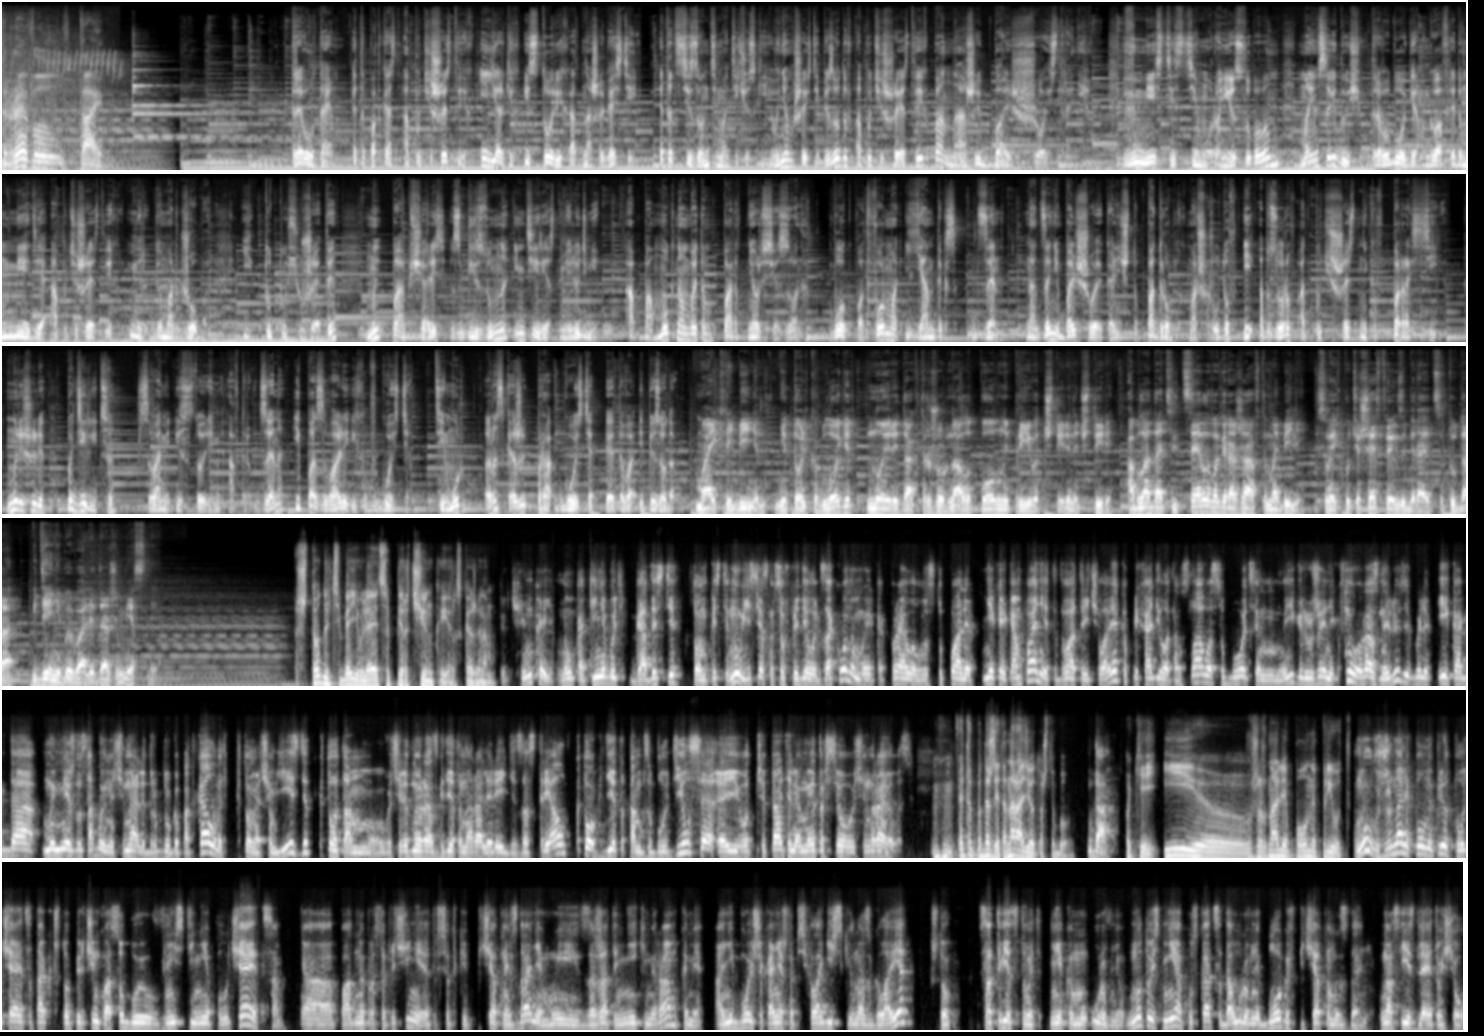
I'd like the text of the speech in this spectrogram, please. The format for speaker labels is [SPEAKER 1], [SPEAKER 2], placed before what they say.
[SPEAKER 1] Travel Time.
[SPEAKER 2] Travel Time – это подкаст о путешествиях и ярких историях от наших гостей. Этот сезон тематический. В нем 6 эпизодов о путешествиях по нашей большой стране. Вместе с Тимуром Юсуповым, моим соведущим, травоблогером, главредом медиа о путешествиях «Мир Гамарджоба» и «Туту сюжеты», мы пообщались с безумно интересными людьми. А помог нам в этом партнер сезона – блог-платформа Яндекс Дзен. На Дзене большое количество подробных маршрутов и обзоров от путешественников по России. Мы решили поделиться с вами историями авторов Дзена и позвали их в гости. Тимур, расскажи про гостя этого эпизода.
[SPEAKER 3] Майк Рябинин не только блогер, но и редактор журнала «Полный привод 4 на 4». Обладатель целого гаража автомобилей. В своих путешествиях забирается туда, где не бывали даже местные –
[SPEAKER 4] что для тебя является перчинкой? Расскажи нам.
[SPEAKER 5] Перчинкой? Ну, какие-нибудь гадости, тонкости. Ну, естественно, все в пределах закона. Мы, как правило, выступали некая компания, это 2-3 человека приходило, там Слава Субботин, Игорь Ужеников, ну, разные люди были. И когда мы между собой начинали друг друга подкалывать, кто на чем ездит, кто там в очередной раз где-то на ралли-рейде застрял, кто где-то там заблудился, э, и вот читателям это все очень нравилось.
[SPEAKER 4] Это, подожди, это на радио то, что было?
[SPEAKER 5] Да.
[SPEAKER 4] Окей. И э, в журнале «Полный привод»?
[SPEAKER 5] Ну, в журнале «Полный привод» получается так, что перчинку особую внести не получается. А по одной простой причине, это все-таки печатное издание, мы зажаты некими рамками. Они больше, конечно, психологически у нас в голове, что соответствовать некому уровню, но то есть не опускаться до уровня блога в печатном издании. У нас есть для этого еще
